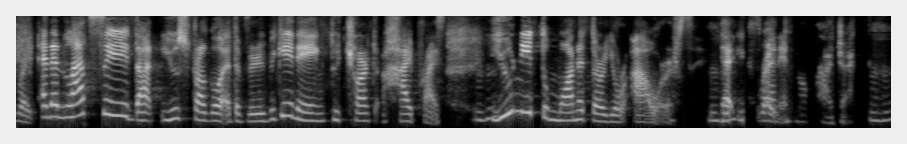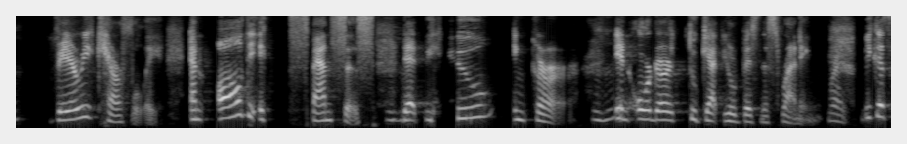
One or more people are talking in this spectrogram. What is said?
Right. And then let's say that you struggle at the very beginning to charge a high price. Mm-hmm. You need to monitor your hours mm-hmm. that you spend right. in your project mm-hmm. Very carefully and all the expenses mm-hmm. that you incur mm-hmm. in order to get your business running. Right. Because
